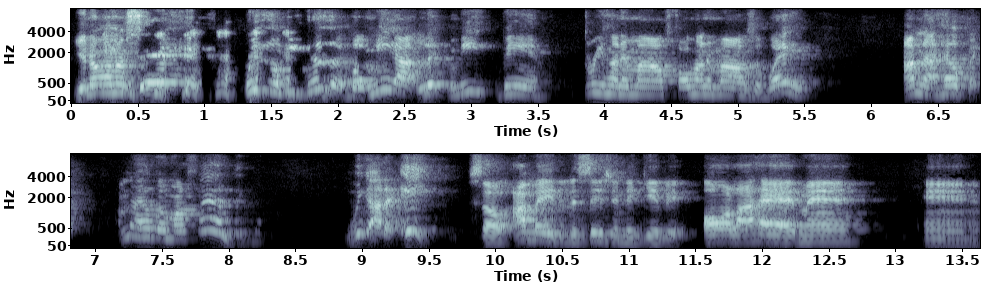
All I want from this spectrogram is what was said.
You know what I'm saying? we gonna be good. But me out me being 300 miles, 400 miles away, I'm not helping. I'm not helping my family. We gotta eat. So I made a decision to give it all I had, man, and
